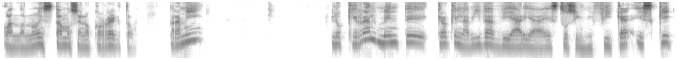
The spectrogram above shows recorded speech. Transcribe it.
cuando no estamos en lo correcto. Para mí, lo que realmente creo que en la vida diaria esto significa es que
